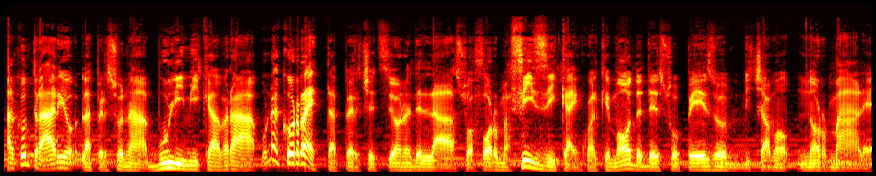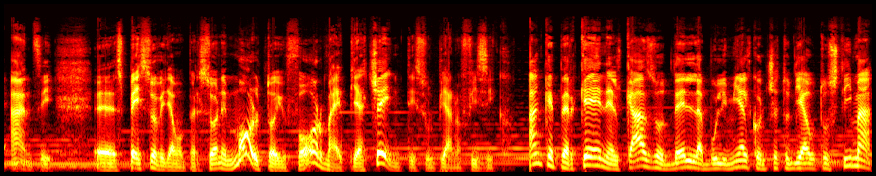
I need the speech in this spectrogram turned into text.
Al contrario, la persona bulimica avrà una corretta percezione della sua forma fisica, in qualche modo, e del suo peso, diciamo, normale. Anzi, eh, spesso vediamo persone molto in forma e piacenti sul piano fisico. Anche perché nel caso della bulimia il concetto di autostima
